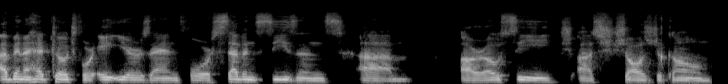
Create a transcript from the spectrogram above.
I've been a head coach for eight years, and for seven seasons, um, our OC uh, Charles Jacome,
